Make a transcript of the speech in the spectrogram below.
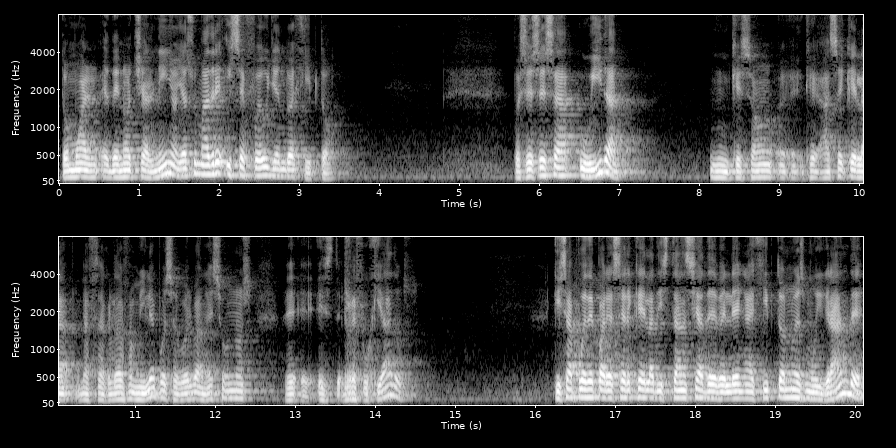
tomó de noche al niño y a su madre y se fue huyendo a Egipto. Pues es esa huida Mm, eh, que hace que la, Sagrada Familia pues, se vuelvan eso, unos eh, eh, este, refugiados. Quizá puede parecer que la distancia de Belén a Egipto no es muy grande,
